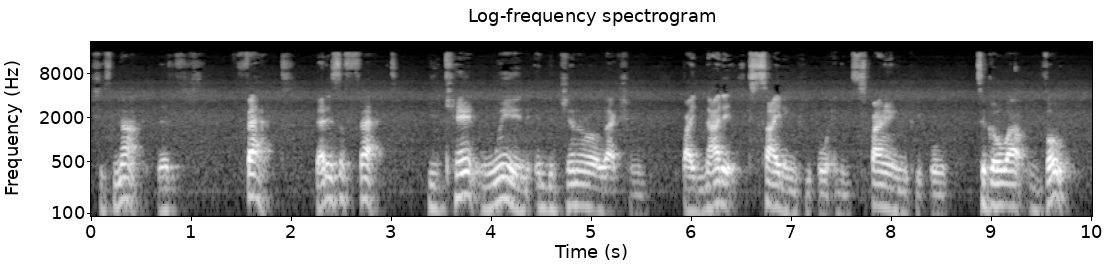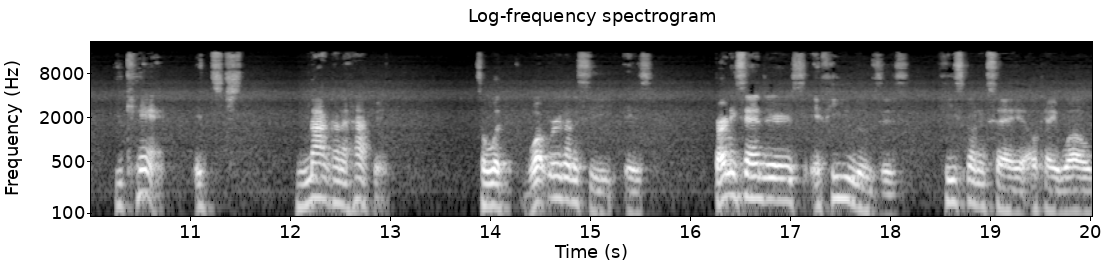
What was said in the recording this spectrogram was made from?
She's not. That's fact. That is a fact. You can't win in the general election by not exciting people and inspiring people to go out and vote. You can't. It's just not going to happen. So what what we're going to see is Bernie Sanders, if he loses, he's going to say, okay, well,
